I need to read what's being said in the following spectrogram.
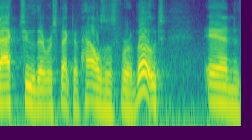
back to their respective houses for a vote. And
